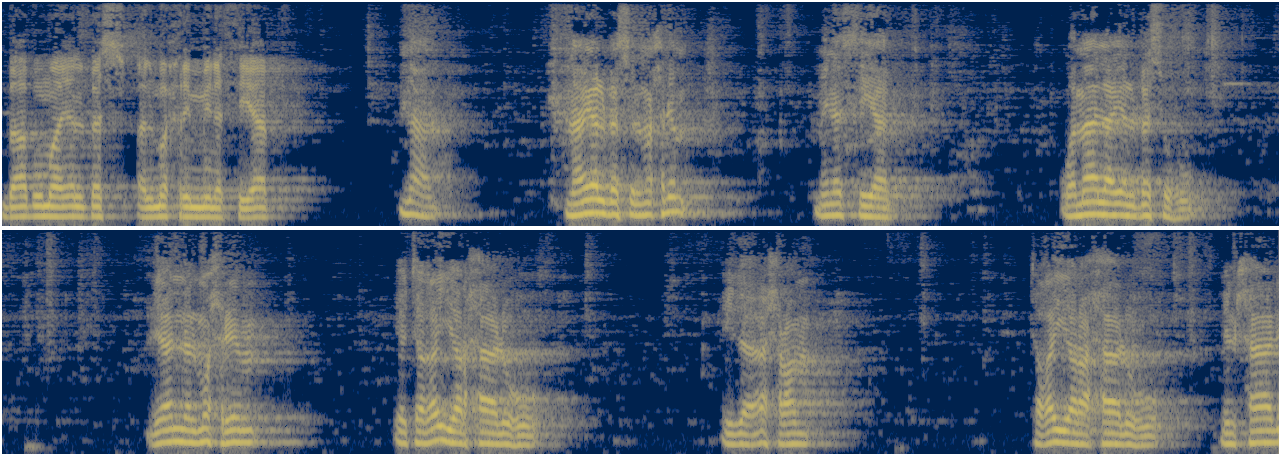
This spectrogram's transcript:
باب ما يلبس المحرم من الثياب. نعم. ما يلبس المحرم من الثياب وما لا يلبسه. لأن المحرم يتغير حاله إذا أحرم. تغير حاله من حال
